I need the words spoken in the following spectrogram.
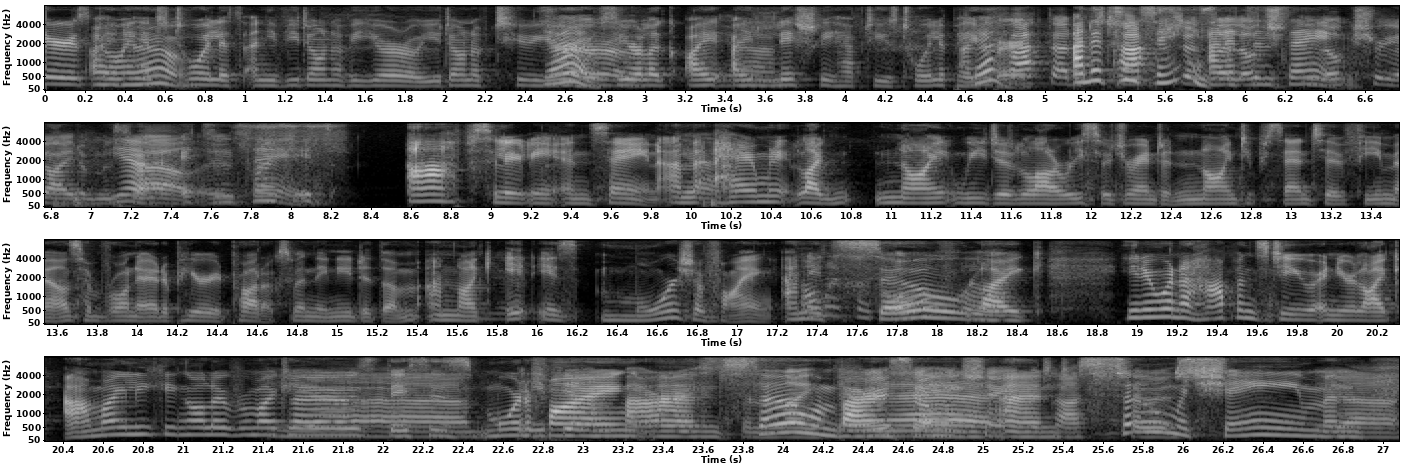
years going into toilets, and if you don't have a euro, you don't have two Yeah. euros. So you're like, I, I literally have to use toilet And paper. the fact that And it's, it's insane. And it's insane. luxury item as Yeah, well. it's is- insane. it's absolutely insane. And Yeah. how many like nine? We did a lot of research around it. Ninety percent of females have run out of period products when they needed them, and like it is mortifying. And Oh it's God, so awful. like. You know when it happens to you and you're like, "Am I leaking all over my clothes? This is And mortifying and, and, so like, embarrassing so much shame and so much shame and Yeah.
